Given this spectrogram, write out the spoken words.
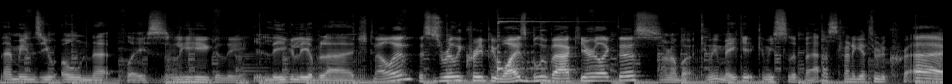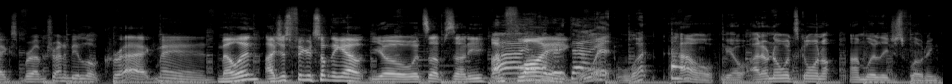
that means you own that place. Legally. You're legally obliged. Melon, this is really creepy. Why is Blue back here like this? I don't know, but can we make it? Can we slip past? Trying to get through the cracks, bro. I'm trying to be a little crack, man. Melon, I just figured something out. Yo, what's up, Sunny? I'm flying. What? What? How? Yo, I don't know what's going on. I'm literally just floating.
